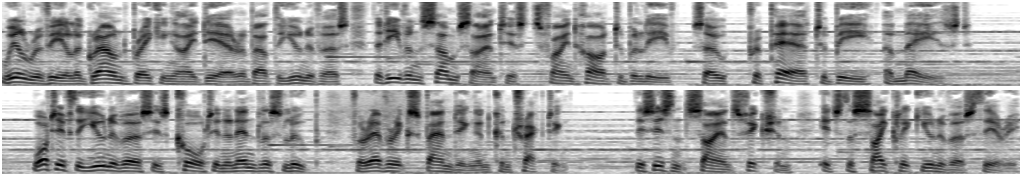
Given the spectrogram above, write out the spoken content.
We'll reveal a groundbreaking idea about the universe that even some scientists find hard to believe, so prepare to be amazed. What if the universe is caught in an endless loop, forever expanding and contracting? This isn't science fiction, it's the cyclic universe theory.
